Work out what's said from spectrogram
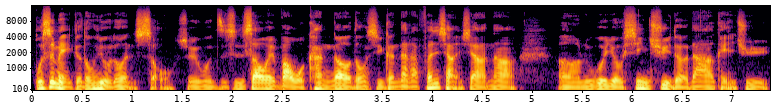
不是每个东西我都很熟，所以我只是稍微把我看到的东西跟大家分享一下。那呃，如果有兴趣的，大家可以去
